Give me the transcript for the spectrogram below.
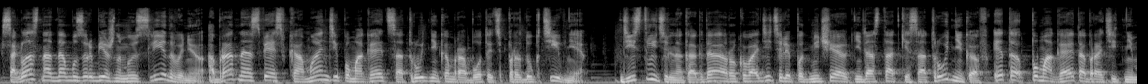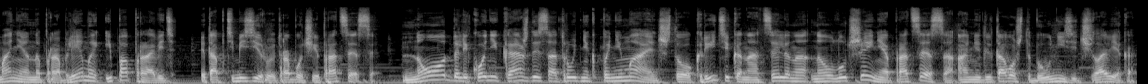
Согласно одному зарубежному исследованию, обратная связь в команде помогает сотрудникам работать продуктивнее. Действительно, когда руководители подмечают недостатки сотрудников, это помогает обратить внимание на проблемы и поправить, это оптимизирует рабочие процессы. Но далеко не каждый сотрудник понимает, что критика нацелена на улучшение процесса, а не для того, чтобы унизить человека.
